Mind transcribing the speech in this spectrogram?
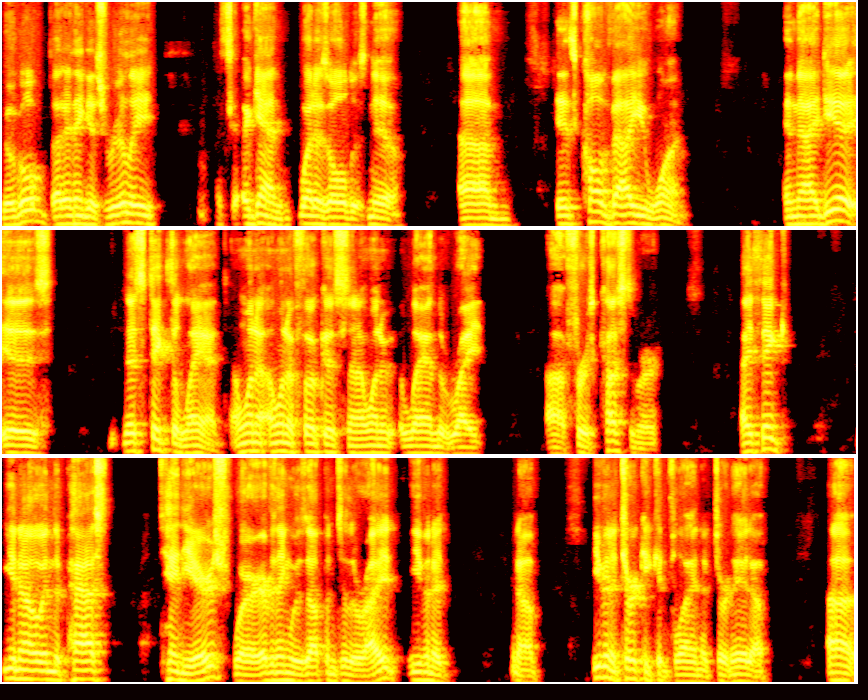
google that i think is really again, what is old is new. Um, it's called Value One, and the idea is let's take the land. I want to I want to focus and I want to land the right uh, first customer. I think you know in the past ten years where everything was up and to the right, even a you know even a turkey can fly in a tornado. Uh,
